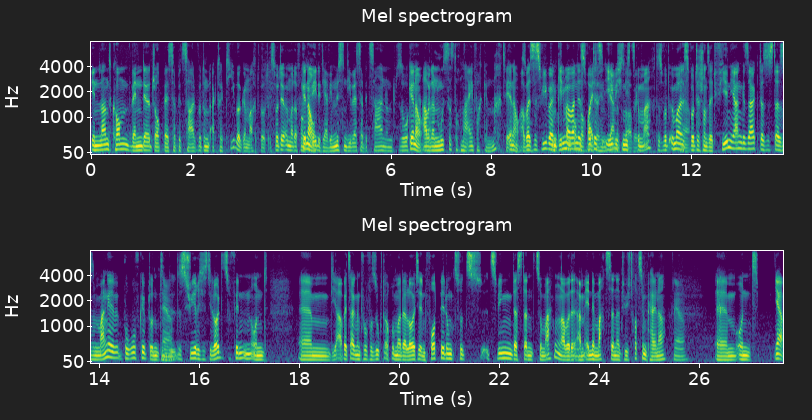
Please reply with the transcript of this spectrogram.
Inland kommen, wenn der Job besser bezahlt wird und attraktiver gemacht wird. Es wird ja immer davon Genau. geredet, ja, wir müssen die besser bezahlen und so. Genau. Aber dann muss das doch mal einfach gemacht werden. Genau, So. aber es ist wie beim Klimawandel, es wird jetzt ewig nichts Arbeit. gemacht. Es wird immer, es Ja. wird ja schon seit vielen Jahren gesagt, dass es da einen Mangelberuf gibt und Ja. es schwierig ist, die Leute zu finden und ähm, die Arbeitsagentur versucht auch immer da Leute in Fortbildung zu zwingen, das dann zu machen, aber da, am Ende macht es dann natürlich trotzdem keiner. Ja. Ähm, und ja,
